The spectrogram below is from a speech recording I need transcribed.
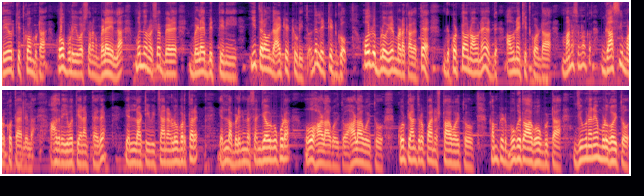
ದೇವ್ರು ಕಿತ್ಕೊಂಡ್ಬಿಟ್ಟ, ಹೋಗ್ಬಿಡು, ಈ ವರ್ಷ ನಂಗೆ ಬೆಳೆ ಇಲ್ಲ, ಮುಂದಿನ ವರ್ಷ ಬೆಳೆ ಬೆಳೆ ಬಿತ್ತೀನಿ. ಈ ಥರ ಒಂದು ಆ್ಯಟಿಟ್ಯೂಡ್ ಇತ್ತು. ಅಂದರೆ ಲೆಟ್ ಇಟ್ ಗೋ ಹೋದ್ರೆ ಬಿಡು, ಏನು ಮಾಡೋಕ್ಕಾಗತ್ತೆ? ಕೊಟ್ಟವನು ಅವನೇ ಅವನೇ ಕಿತ್ಕೊಂಡ. ಮನಸ್ಸನ್ನು ಘಾಸಿ ಮಾಡ್ಕೋತಾ ಇರಲಿಲ್ಲ. ಆದರೆ ಇವತ್ತು ಏನಾಗ್ತಾ ಇದೆ? ಎಲ್ಲ ಟಿ ವಿ ಚಾನಲ್ಗಳು ಬರ್ತಾರೆ. ಎಲ್ಲ ಬೆಳಗಿನ ಸಂಜೆವರೆಗೂ ಕೂಡ, ಓ, ಹಾಳಾಗೋಯ್ತು ಹಾಳಾಗೋಯ್ತು, ಕೋಟ್ಯಾಂತರ ರೂಪಾಯಿ ನಷ್ಟ ಆಗೋಯ್ತು, ಕಂಪ್ಲೀಟ್ ಭೂಗತ ಹೋಗ್ಬಿಟ್ಟ, ಜೀವನನೇ ಮುಳುಗೋಯ್ತು.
